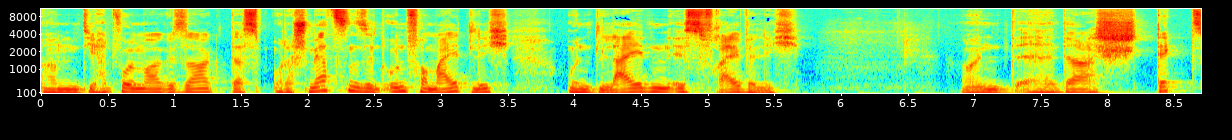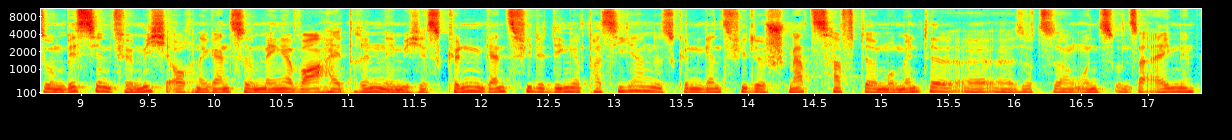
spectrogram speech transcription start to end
ähm, die hat wohl mal gesagt, dass oder Schmerzen sind unvermeidlich und Leiden ist freiwillig. Und äh, da steckt so ein bisschen für mich auch eine ganze Menge Wahrheit drin, nämlich es können ganz viele Dinge passieren, es können ganz viele schmerzhafte Momente äh, sozusagen uns, uns ereignen.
